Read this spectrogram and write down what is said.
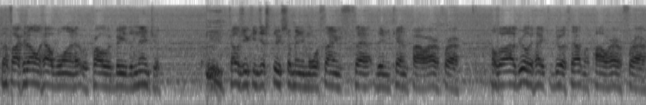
But if I could only have one, it would probably be the Ninja. Because you can just do so many more things with that than you can the Power Air Fryer. Although I'd really hate to do it without my Power Air Fryer.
